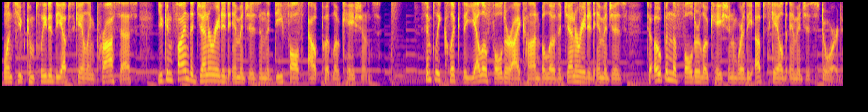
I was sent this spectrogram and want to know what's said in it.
Once you've completed the upscaling process, you can find the generated images in the default output locations. Simply click the yellow folder icon below the generated images to open the folder location where the upscaled image is stored.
